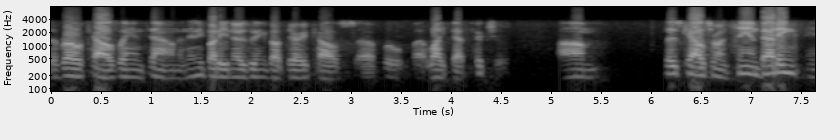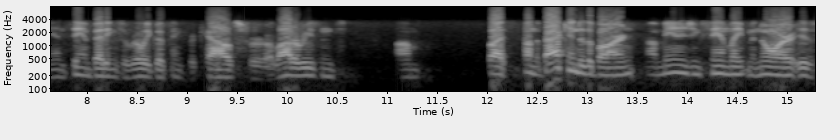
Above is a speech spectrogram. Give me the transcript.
the row of cows laying down. And anybody who knows anything about dairy cows uh, will uh, like that picture. Um, those cows are on sand bedding, and sand bedding is a really good thing for cows for a lot of reasons. Um, but on the back end of the barn, uh, managing sand lake manure is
